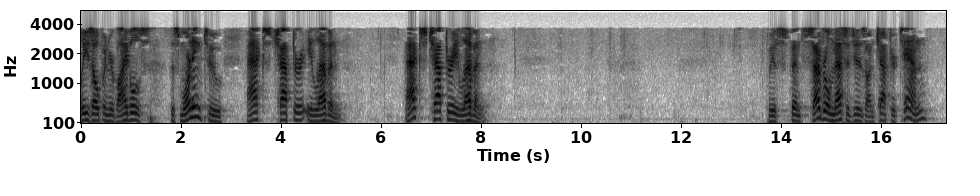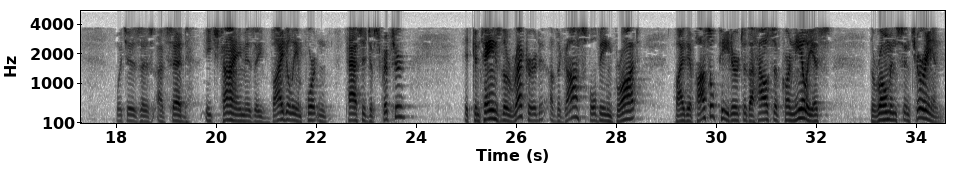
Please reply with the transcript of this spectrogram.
Please open your Bibles this morning to Acts chapter 11. Acts chapter 11. We have spent several messages on chapter 10, which is, as I've said each time, is a vitally important passage of Scripture. It contains the record of the gospel being brought by the apostle Peter to the house of Cornelius, the Roman centurion,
